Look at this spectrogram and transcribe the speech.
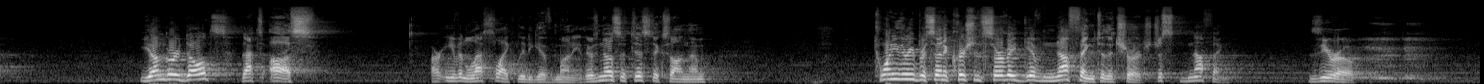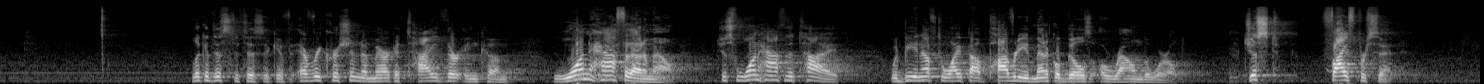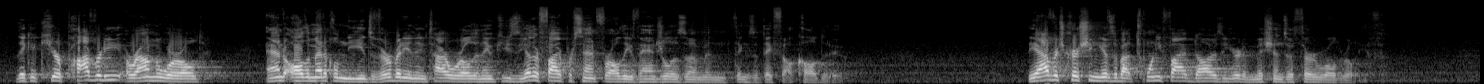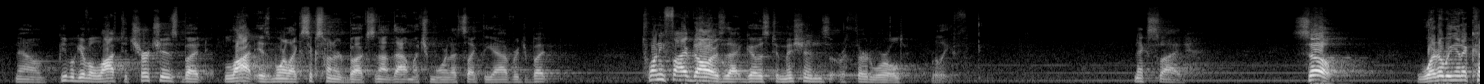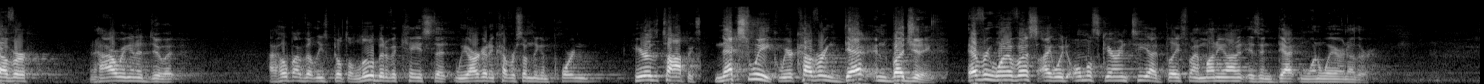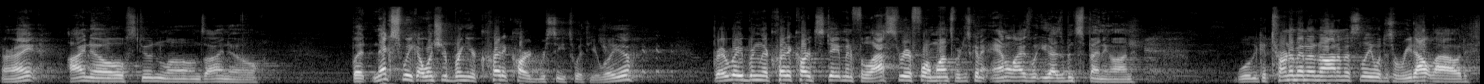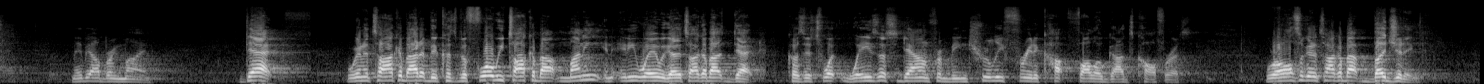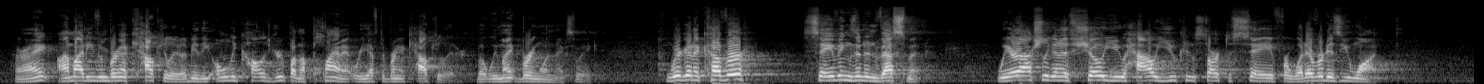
Younger adults, that's us, are even less likely to give money. There's no statistics on them. 23% of Christians surveyed give nothing to the church, just nothing. Zero. Look at this statistic. If every Christian in America tithed their income, one half of that amount, just one half of the tithe, would be enough to wipe out poverty and medical bills around the world. Just 5%. They could cure poverty around the world and all the medical needs of everybody in the entire world, and they could use the other 5% for all the evangelism and things that they felt called to do. The average Christian gives about $25 a year to missions or third world relief. Now, people give a lot to churches, but lot is more like 600 bucks, not that much more. That's like the average. But $25 of that goes to missions or third world relief. Next slide. So, what are we going to cover and how are we going to do it? I hope I've at least built a little bit of a case that we are going to cover something important. Here are the topics. Next week, we're covering debt and budgeting. Every one of us, I would almost guarantee I'd place my money on it, is in debt in one way or another. All right? I know, student loans, I know. But next week, I want you to bring your credit card receipts with you, will you? Everybody bring their credit card statement for the last three or four months. We're just going to analyze what you guys have been spending on. Well, we could turn them in anonymously. We'll just read out loud. Maybe I'll bring mine. Debt. We're going to talk about it because before we talk about money in any way, we got to talk about debt because it's what weighs us down from being truly free to follow God's call for us. We're also going to talk about budgeting. All right? I might even bring a calculator. It'd be the only college group on the planet where you have to bring a calculator, but we might bring one next week. We're going to cover savings and investment. We are actually going to show you how you can start to save for whatever it is you want.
